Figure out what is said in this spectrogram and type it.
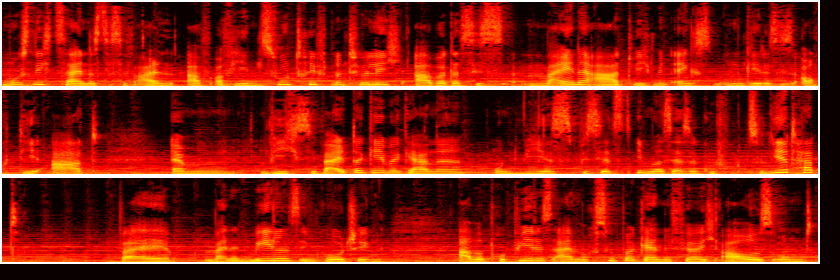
Muss nicht sein, dass das auf, allen, auf, auf jeden zutrifft natürlich, aber das ist meine Art, wie ich mit Ängsten umgehe. Das ist auch die Art, ähm, wie ich sie weitergebe gerne und wie es bis jetzt immer sehr, sehr gut funktioniert hat bei meinen Mädels im Coaching. Aber probiert es einfach super gerne für euch aus und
